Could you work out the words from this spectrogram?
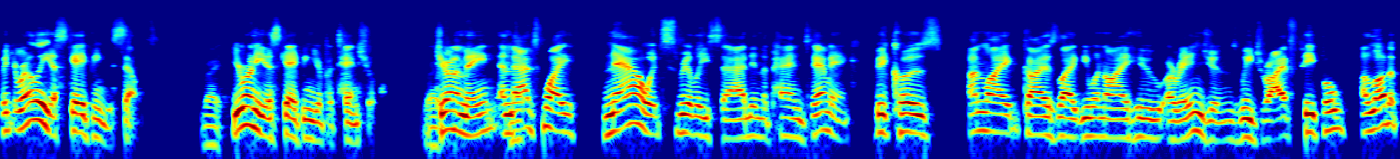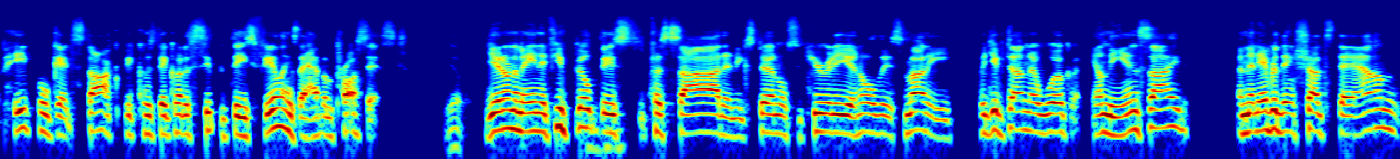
But you're only escaping yourself. Right. You're only escaping your potential. Right. Do you know what I mean? And Yeah. that's why now it's really sad in the pandemic because unlike guys like you and I who are engines, we drive people. A lot of people get stuck because they've got to sit with these feelings they haven't processed. Yep. You know what I mean? If you've built mm-hmm. this facade and external security and all this money, but you've done no work on the inside, and then everything shuts down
